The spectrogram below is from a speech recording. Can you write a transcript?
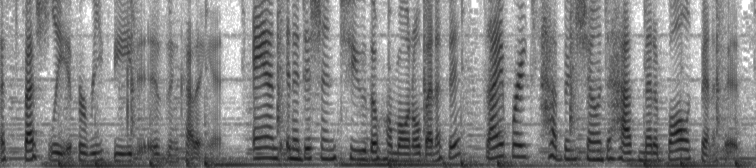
especially if a refeed isn't cutting it. And in addition to the hormonal benefits, diet breaks have been shown to have metabolic benefits,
